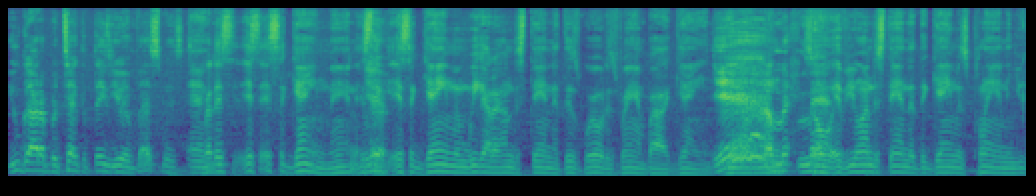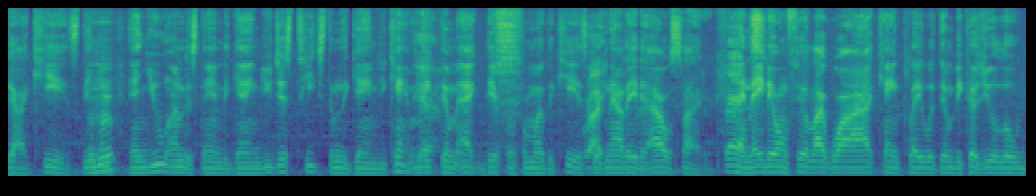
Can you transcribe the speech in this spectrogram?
You got to protect the things your investments and but it's it's, it's a game man it's yeah. a, it's a game and we got to understand that this world is ran by a game yeah you know I mean? so if you understand that the game is playing and you got kids then mm-hmm. you, and you understand the game you just teach them the game you can't yeah. make them act different from other kids because right. now they the outsider Facts. and they don't feel like why I can't play with them because you're a little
